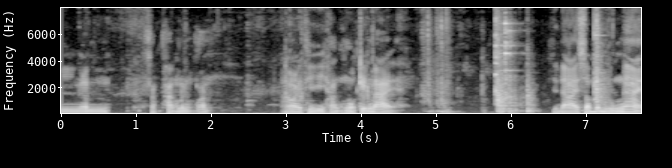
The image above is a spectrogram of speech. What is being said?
มีเงินสักพักหนึ่งก่อนเอาไอ้ที่หักหัวเก่งได้ จะได้ซ่อมบำรุงง่าย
